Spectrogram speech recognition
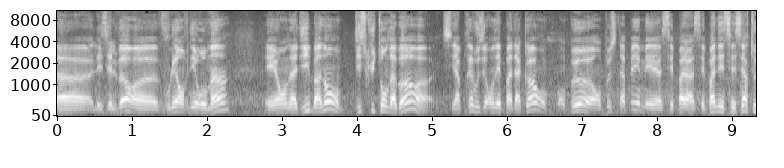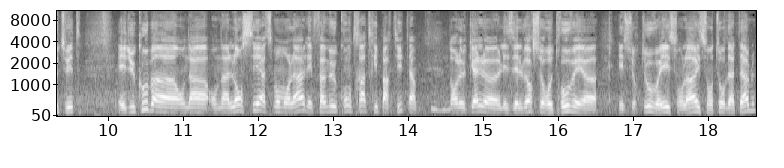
Euh, les éleveurs voulaient en venir aux mains. Et on a dit, bah non, discutons d'abord. Si après vous, on n'est pas d'accord, on, peut, on peut se taper, mais c'est pas, c'est pas nécessaire tout de suite. Et du coup, bah, on a, on a lancé à ce moment-là les fameux contrats tripartites, mhm. dans lesquels euh, les éleveurs se retrouvent et, euh, et surtout, vous voyez, ils sont là, ils sont autour de la table.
